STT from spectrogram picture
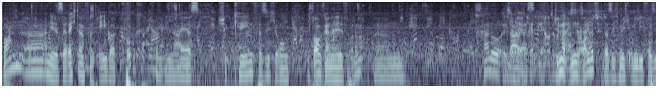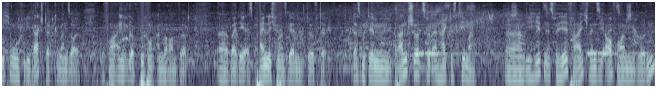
Von, äh, ah nee, das ist der Rechter von Ava Cook, von Elias Chicane Versicherung. Ich brauche keine Hilfe, warte mal. Ähm, hallo Elias. Jim hat angeordnet, dass ich mich um die Versicherung für die Werkstatt kümmern soll, bevor eine Überprüfung anberaumt wird, äh, bei der es peinlich für uns werden dürfte. Das mit dem Brandschutz wird ein heikles Thema. Äh, wir hielten es für hilfreich, wenn Sie aufräumen würden,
